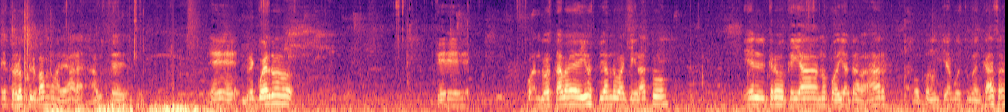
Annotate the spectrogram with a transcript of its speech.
esto es lo que les vamos a dejar a, ustedes. Eh, recuerdo que cuando estaba yo estudiando bachillerato, él creo que ya no podía trabajar o por un tiempo estuvo en casa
